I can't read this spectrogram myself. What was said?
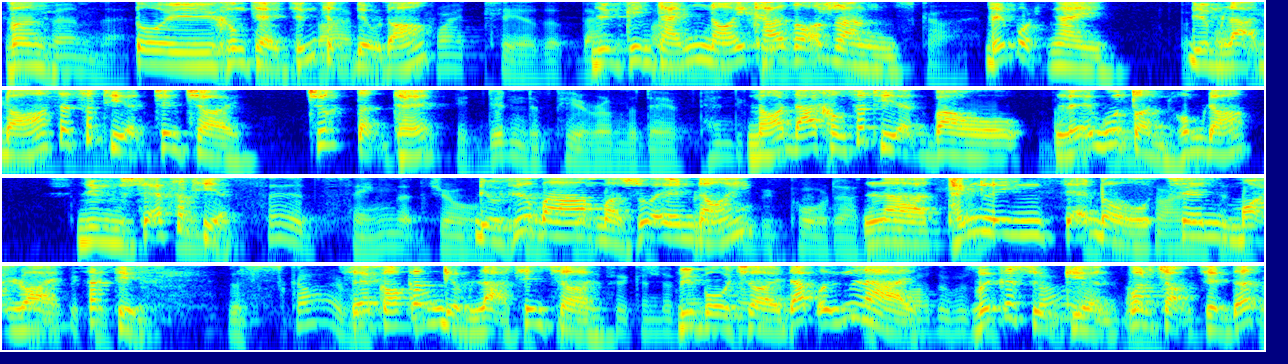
Vâng, tôi không thể chứng thực điều đó. Nhưng Kinh Thánh nói khá rõ rằng đến một ngày, điểm lạ đó sẽ xuất hiện trên trời trước tận thế. Nó đã không xuất hiện vào lễ ngũ tuần hôm đó nhưng sẽ xuất hiện. Điều thứ ba mà Joel nói là Thánh Linh sẽ đổ trên mọi loại xác thịt. Sẽ có các điểm lạ trên trời, vì bầu trời đáp ứng lại với các sự kiện quan trọng trên đất,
